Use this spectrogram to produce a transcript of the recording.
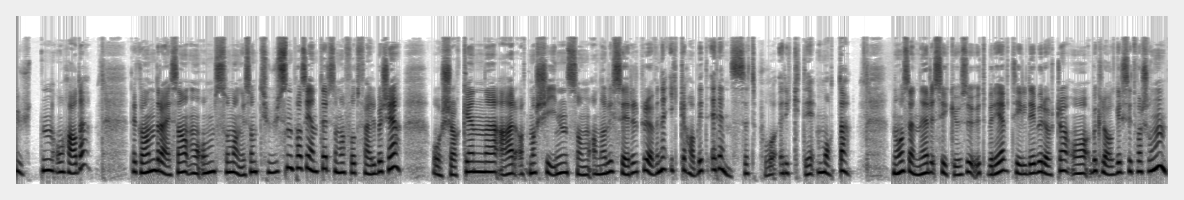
uten å ha det. Det kan dreie seg om så mange som 1000 pasienter som har fått feil beskjed. Årsaken er at maskinen som analyserer prøvene ikke har blitt renset på riktig måte. Nå sender sykehuset ut brev til de berørte og beklager situasjonen.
